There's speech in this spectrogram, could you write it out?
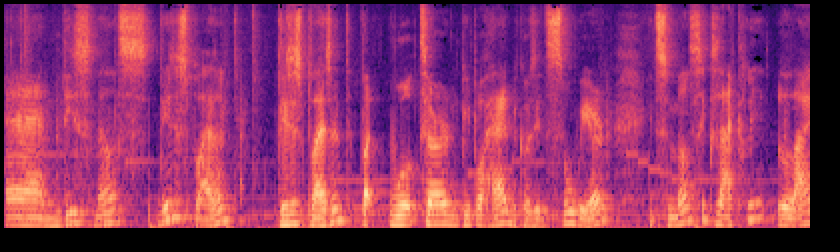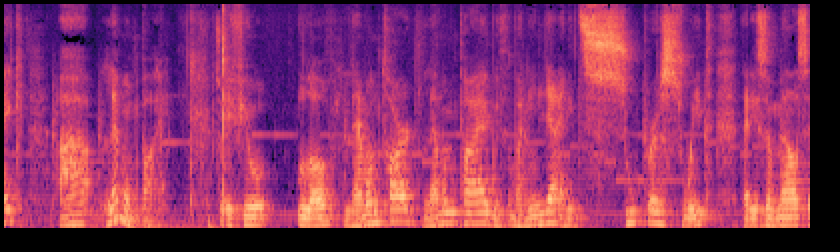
and this smells this is pleasant this is pleasant but will turn people head because it's so weird. It smells exactly like a lemon pie. So if you love lemon tart lemon pie with vanilla and it's super sweet that it smells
